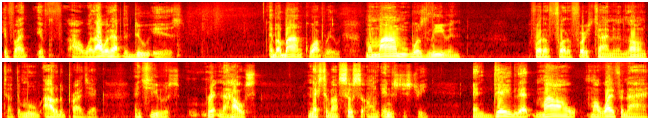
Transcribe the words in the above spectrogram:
if I if uh, what I would have to do is if my mom cooperated. My mom was leaving for the for the first time in a long time to move out of the project, and she was renting a house next to my sister on Industry Street, and they let my my wife and I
